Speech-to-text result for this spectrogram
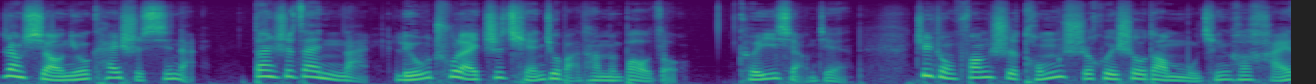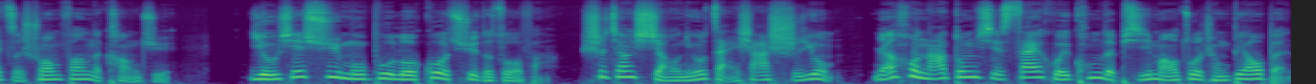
让小牛开始吸奶，但是在奶流出来之前就把它们抱走。可以想见，这种方式同时会受到母亲和孩子双方的抗拒。有些畜牧部落过去的做法是将小牛宰杀食用，然后拿东西塞回空的皮毛做成标本，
